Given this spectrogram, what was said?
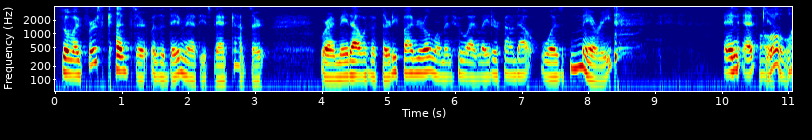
so my first concert was a Dave Matthews Band concert where I made out with a 35 year old woman who I later found out was married and had kids. Oh.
